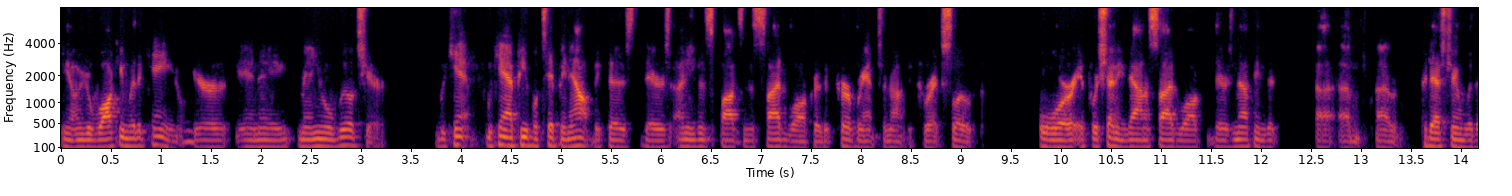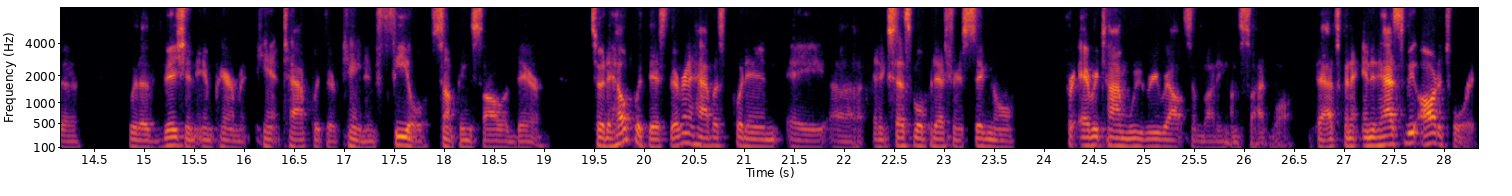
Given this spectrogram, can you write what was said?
You know, you're walking with a cane or you're in a manual wheelchair. We can't we can't have people tipping out because there's uneven spots in the sidewalk or the curb ramps are not the correct slope. Or if we're shutting down a sidewalk, there's nothing that a, a pedestrian with a with a vision impairment can't tap with their cane and feel something solid there. So to help with this, they're going to have us put in a uh, an accessible pedestrian signal for every time we reroute somebody on the sidewalk. That's going to, and it has to be auditory.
